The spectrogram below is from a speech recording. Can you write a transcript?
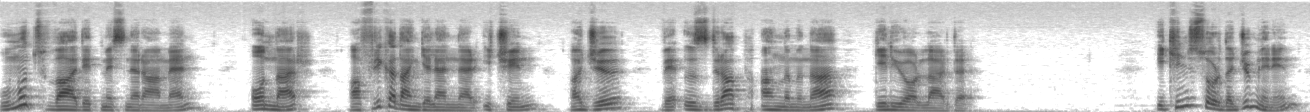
umut vaat etmesine rağmen onlar Afrika'dan gelenler için acı ve ızdırap anlamına geliyorlardı. İkinci soruda cümlenin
